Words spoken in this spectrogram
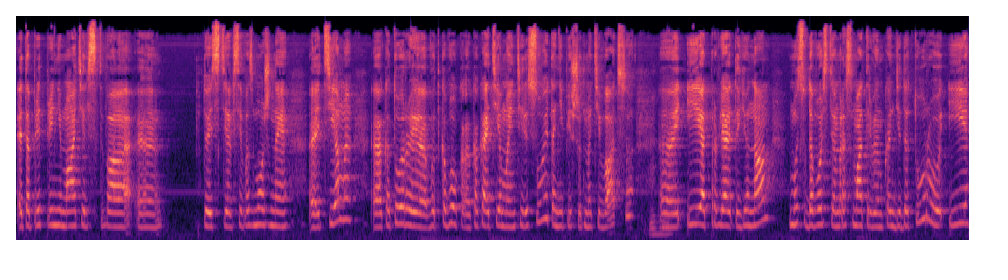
это предпринимательство, э, то есть э, всевозможные э, темы, э, которые, вот кого ка- какая тема интересует, они пишут мотивацию э, и отправляют ее нам. Мы с удовольствием рассматриваем кандидатуру и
